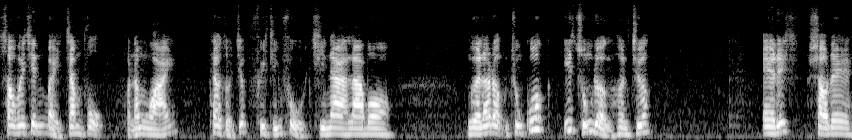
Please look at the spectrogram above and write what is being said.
so với trên 700 vụ vào năm ngoái, theo tổ chức phi chính phủ China Labor, người lao động Trung Quốc ít xuống đường hơn trước. Eric Saude,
